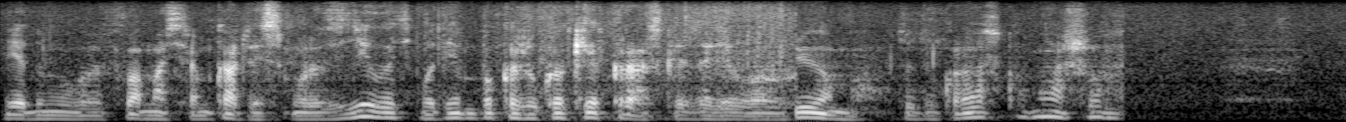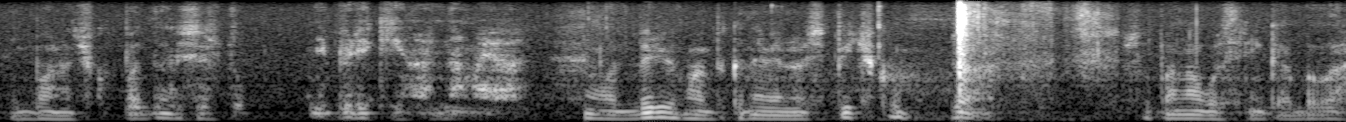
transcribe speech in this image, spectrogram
Я думаю, фломастером каждый сможет сделать. Вот я вам покажу, как я краской заливал. Берем вот эту краску нашу, баночку подальше, чтобы не перекинуть на мою. Вот берем обыкновенную спичку, да, чтобы она остренькая была.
